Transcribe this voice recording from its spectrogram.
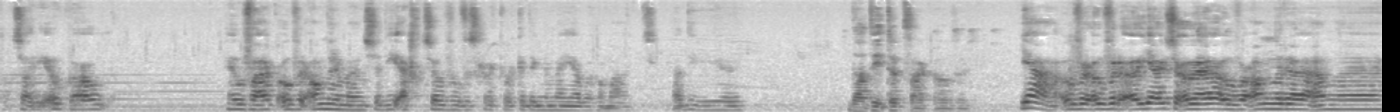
Dat zei hij ook wel heel vaak over andere mensen die echt zoveel verschrikkelijke dingen mee hebben gemaakt. Ja, die, daar had hij het ook vaak over. Ja, over, over, eh, juist ja, over anderen en eh,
